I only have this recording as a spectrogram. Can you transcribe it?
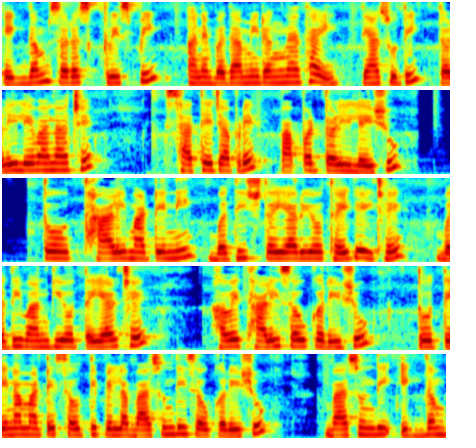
એકદમ સરસ ક્રિસ્પી અને બદામી રંગના થાય ત્યાં સુધી તળી લેવાના છે. સાથે જ આપણે પાપડ તળી લઈશું. તો થાળી માટેની બધી જ તૈયારીઓ થઈ ગઈ છે. બધી વાનગીઓ તૈયાર છે. હવે થાળી સર્વ કરીશું. તો તેના માટે સૌથી પહેલાં બાસુંદી સર્વ કરીશું. બાસુંદી એકદમ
